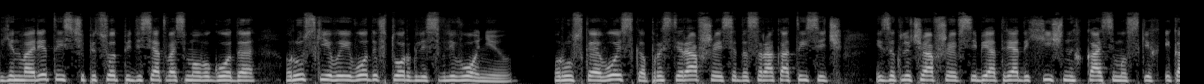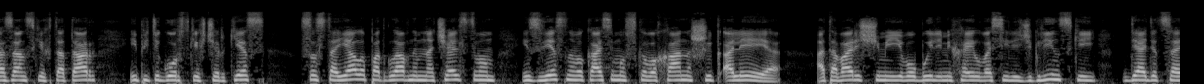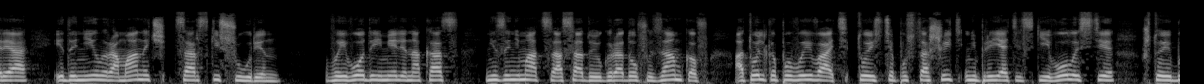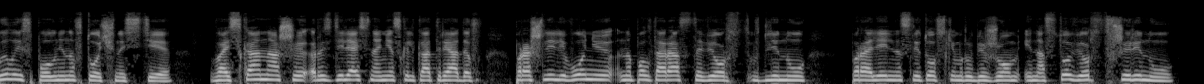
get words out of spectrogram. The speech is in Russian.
В январе 1558 года русские воеводы вторглись в Ливонию. Русское войско, простиравшееся до 40 тысяч и заключавшее в себе отряды хищных касимовских и казанских татар и пятигорских черкес, состояло под главным начальством известного касимовского хана Шик-Алея, а товарищами его были Михаил Васильевич Глинский, дядя царя, и Даниил Романыч, царский Шурин. Воеводы имели наказ не заниматься осадою городов и замков, а только повоевать, то есть опустошить неприятельские волости, что и было исполнено в точности. Войска наши, разделяясь на несколько отрядов, прошли Ливонию на полтораста верст в длину, параллельно с литовским рубежом, и на сто верст в ширину.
